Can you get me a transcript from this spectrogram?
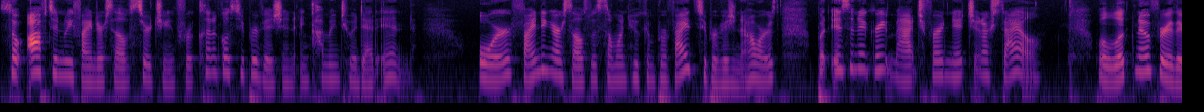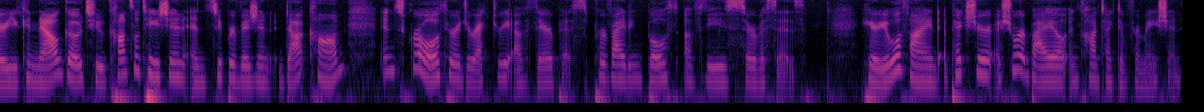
So often we find ourselves searching for clinical supervision and coming to a dead end. Or finding ourselves with someone who can provide supervision hours but isn't a great match for our niche and our style. Well, look no further. You can now go to consultationandsupervision.com and scroll through a directory of therapists providing both of these services. Here you will find a picture, a short bio, and contact information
